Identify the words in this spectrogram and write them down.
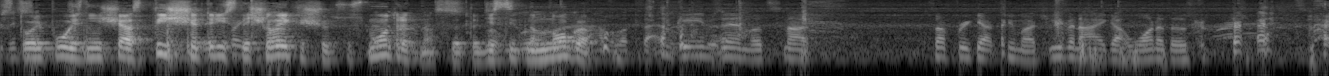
столь поздний час 1300 человек еще все смотрят нас. Это действительно много. let's not let's not freak out too much. Even I got one of those. I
